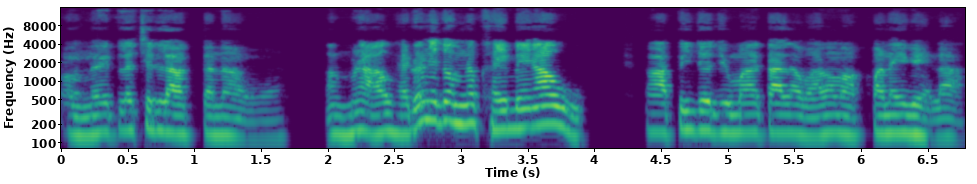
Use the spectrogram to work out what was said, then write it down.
અમને એટલે છેલ્લા લાગતા ના આવો. હમણાં આવું હેડો ને તો અમને ખાઈ બેન આવું. આપી દેજો, મારા કાલના વાળો આપવા નહીં વહેલા.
